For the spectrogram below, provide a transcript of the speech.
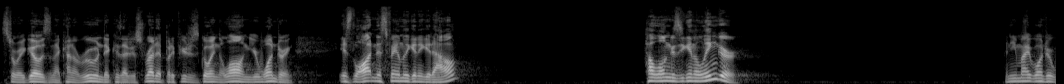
story goes, and I kind of ruined it because I just read it, but if you're just going along, you're wondering is Lot and his family going to get out? How long is he going to linger? And you might wonder,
